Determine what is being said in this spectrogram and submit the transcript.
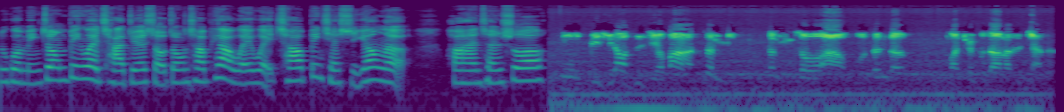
如果民众并未察觉手中钞票为伪钞，并且使用了，黄涵成说：“你必须要自己有办法证明，证明说啊，我真的完全不知道那是假的。”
